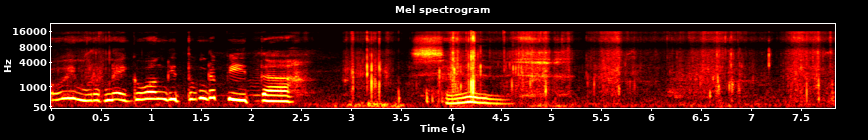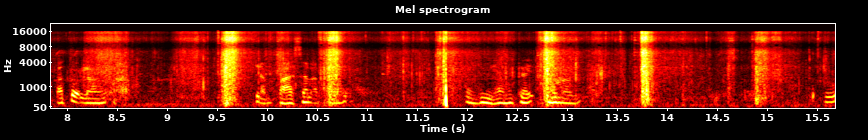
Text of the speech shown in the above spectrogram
Uy, murag na iguang ditong dapita. So, ato lang. Lampasan ato. Pagdihan kay murag. So,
